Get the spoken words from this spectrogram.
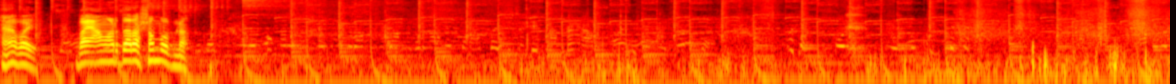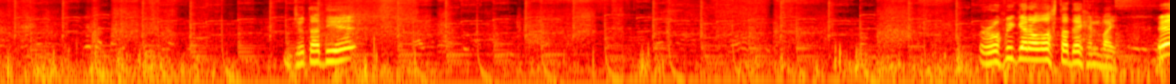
হ্যাঁ ভাই ভাই, আমার দ্বারা সম্ভব না। জুতা দিয়ে। রফিকের অবস্থা দেখেন ভাই। এ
